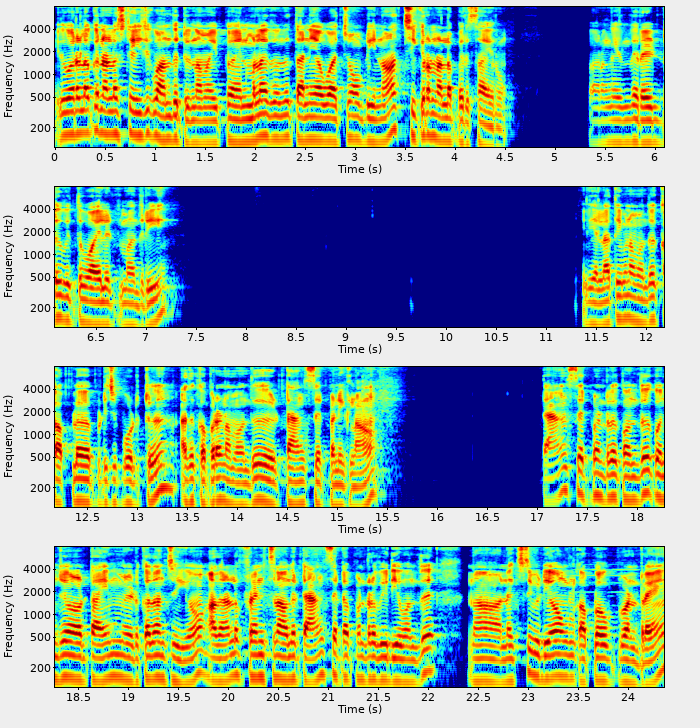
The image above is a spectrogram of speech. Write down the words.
இது ஓரளவுக்கு நல்ல ஸ்டேஜுக்கு வந்துட்டு நம்ம இப்போ இனிமேலாம் இது வந்து தனியாக வச்சோம் அப்படின்னா சீக்கிரம் நல்லா பெருசாயிரும். பாருங்கள் இந்த ரெட்டு வித் வயலட் மாதிரி. இது எல்லாத்தையுமே நம்ம வந்து கப்பில் பிடிச்சி போட்டுட்டு அதுக்கப்புறம் நம்ம வந்து டேங்க் செட் பண்ணிக்கலாம். டேங்க் செட் பண்ணுறதுக்கு வந்து கொஞ்சம் டைம் எடுக்க தான் செய்யும். அதனால் ஃப்ரெண்ட்ஸ் நான் வந்து டேங்க் செட்டப் பண்ணுற வீடியோ வந்து நான் நெக்ஸ்ட் வீடியோ உங்களுக்கு அப்லோட் பண்ணுறேன்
